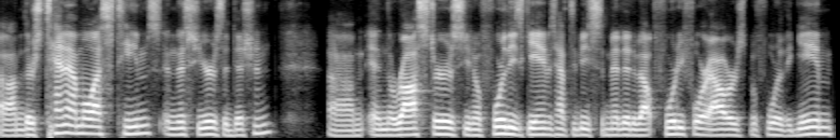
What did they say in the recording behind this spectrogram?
Um, there's 10 MLS teams in this year's edition. Um, and the rosters, you know, for these games have to be submitted about 44 hours before the game.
